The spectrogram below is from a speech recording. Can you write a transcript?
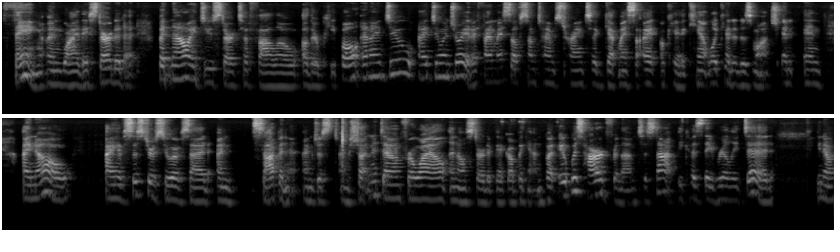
thing and why they started it. But now i do start to follow other people and i do i do enjoy it. I find myself sometimes trying to get myself I, okay i can't look at it as much. And and i know i have sisters who have said i'm stopping it. I'm just i'm shutting it down for a while and i'll start it back up again. But it was hard for them to stop because they really did you know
